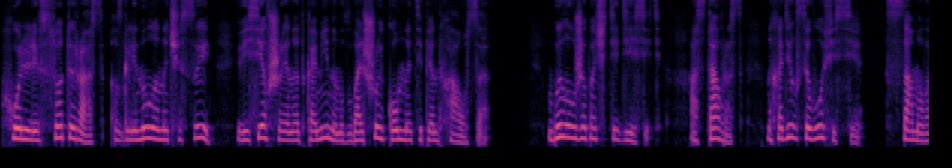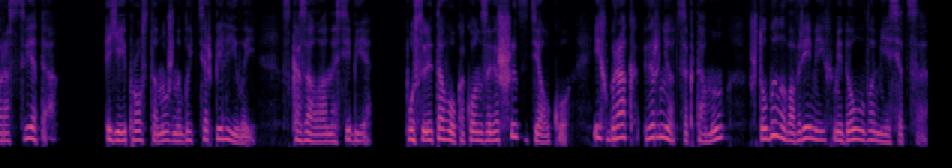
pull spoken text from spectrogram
Холли в сотый раз взглянула на часы, висевшие над камином в большой комнате пентхауса. Было уже почти десять, а Ставрос находился в офисе с самого рассвета. «Ей просто нужно быть терпеливой», — сказала она себе. После того, как он завершит сделку, их брак вернется к тому, что было во время их медового месяца.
